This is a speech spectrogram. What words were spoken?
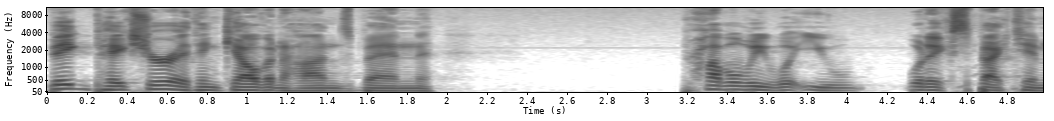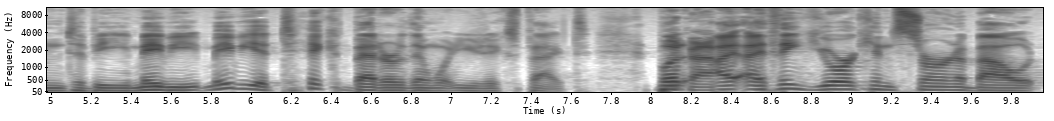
big picture, I think Calvin Hahn's been probably what you would expect him to be. Maybe maybe a tick better than what you'd expect. But Okay. I, I think your concern about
